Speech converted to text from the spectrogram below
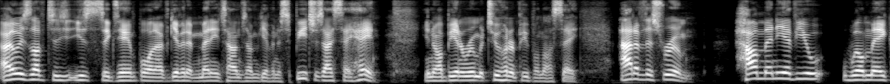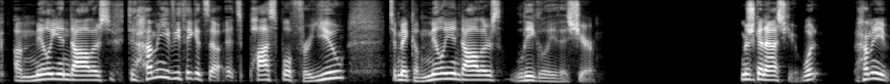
I always love to use this example, and I've given it many times. I'm giving a speech. Is I say, hey, you know, I'll be in a room with 200 people, and I'll say, out of this room, how many of you will make a million dollars? How many of you think it's a, it's possible for you to make a million dollars legally this year? I'm just going to ask you, what? How many?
